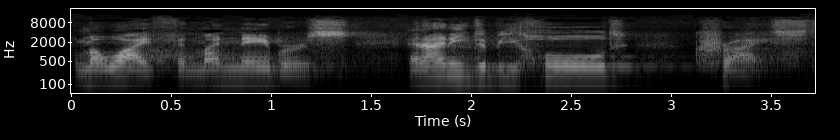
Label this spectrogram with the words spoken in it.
And my wife and my neighbors. And I need to behold Christ.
